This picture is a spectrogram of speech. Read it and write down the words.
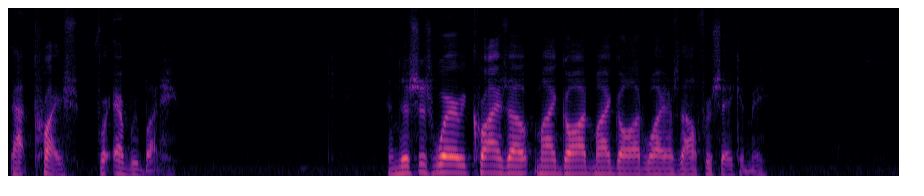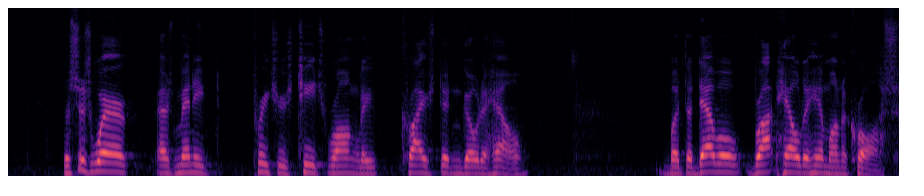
that price for everybody. And this is where he cries out, My God, my God, why hast thou forsaken me? This is where, as many preachers teach wrongly, Christ didn't go to hell, but the devil brought hell to him on the cross.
